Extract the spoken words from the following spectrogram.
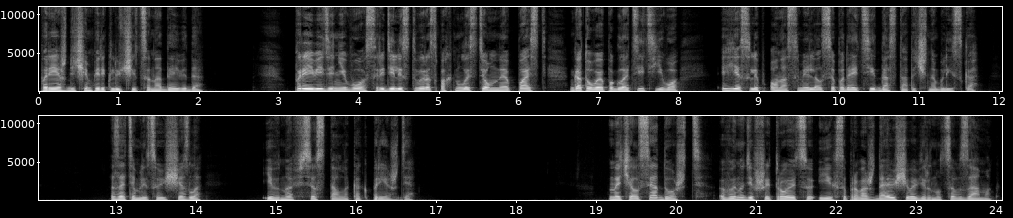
прежде чем переключиться на Дэвида. При виде него среди листвы распахнулась темная пасть, готовая поглотить его, если б он осмелился подойти достаточно близко. Затем лицо исчезло, и вновь все стало как прежде. Начался дождь, вынудивший троицу и их сопровождающего вернуться в замок.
